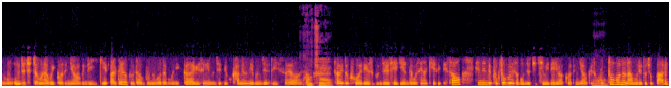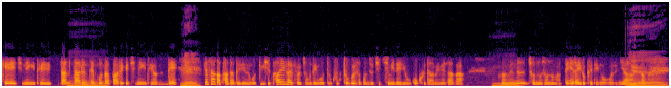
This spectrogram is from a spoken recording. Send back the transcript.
음주 측정을 하고 있거든요. 근데 이게 빨대를 불다 부는 거다 보니까 위생의 문제도 있고 감염의 문제도 있어요. 그래서 그렇죠. 저희도 그거에 대해서 문제를 제기한다고 생각해서 했는데 국토부에서 먼저 지침이 내려왔거든요. 그래서 어. 국토부는 아무래도 좀 빠르게 진행이 돼 다른 음. 때보다 빠르게 진행이 되었는데 네. 회사가 받아들이는 것도 28일 날 결정된 것도 국토부에서 먼저 지침이 내려오고 그 다음에 회사가 음. 그러면은 전노선으로 확대해라 이렇게 된 거거든요. 예.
